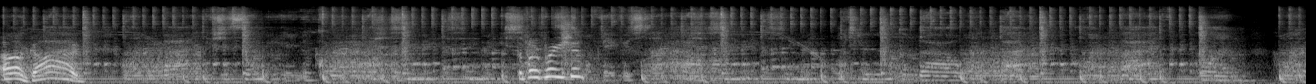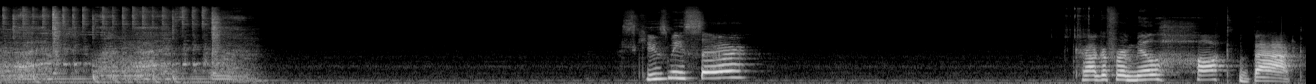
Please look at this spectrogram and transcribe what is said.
Oh god! The vibration! Excuse me, sir? Choreographer Mil Hawk back.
